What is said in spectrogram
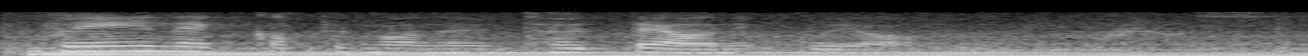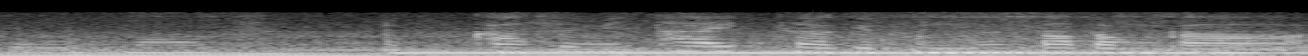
V넥 같은 거는 절대 안 입고요. 뭐 가슴이 타이트하게 붙는다던가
